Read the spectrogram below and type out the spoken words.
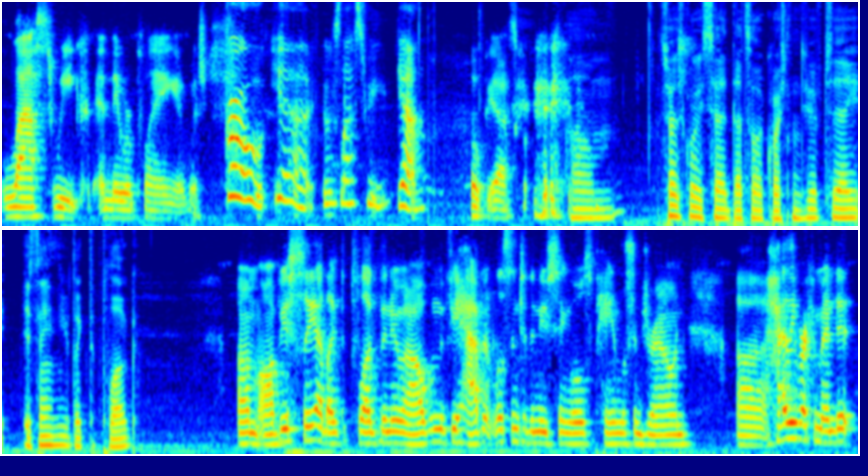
last week and they were playing it which bro, yeah, it was last week. Yeah. hope yeah Um, so as Chloe said, that's all the questions we have today. Is there anything you'd like to plug? Um, obviously, I'd like to plug the new album. If you haven't listened to the new singles, Painless and Drown, uh, highly recommend it.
